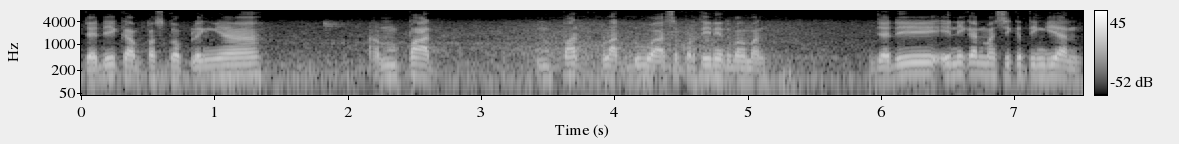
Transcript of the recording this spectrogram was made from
Jadi kampas koplingnya empat. Empat plat dua seperti ini teman-teman. Jadi ini kan masih ketinggian.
